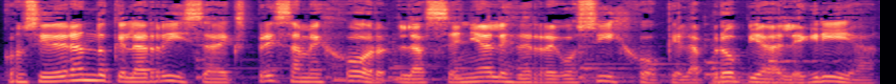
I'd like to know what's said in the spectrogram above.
Considerando que la risa expresa mejor las señales de regocijo que la propia alegría,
